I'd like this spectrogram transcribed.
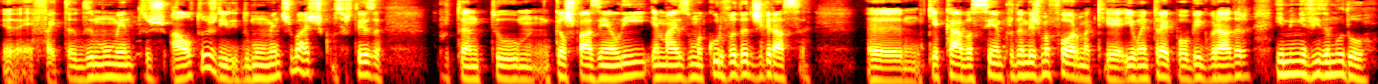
é feita de momentos altos e de momentos baixos, com certeza. Portanto, o que eles fazem ali é mais uma curva da desgraça uh, que acaba sempre da mesma forma, que é eu entrei para o Big Brother e a minha vida mudou.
